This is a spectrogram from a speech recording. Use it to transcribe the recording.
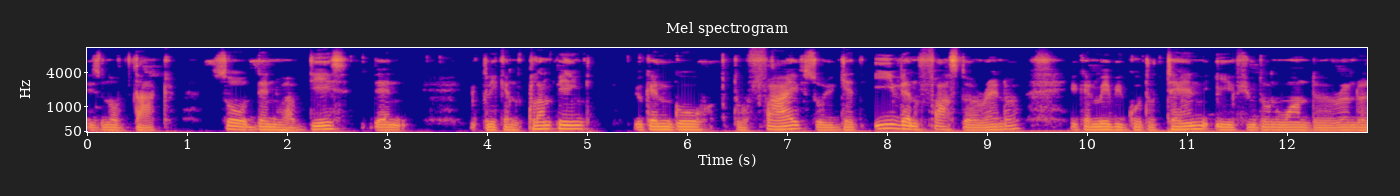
is not dark. So then you have this then you click on clamping you can go to 5 so you get even faster render. You can maybe go to 10 if you don't want the render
